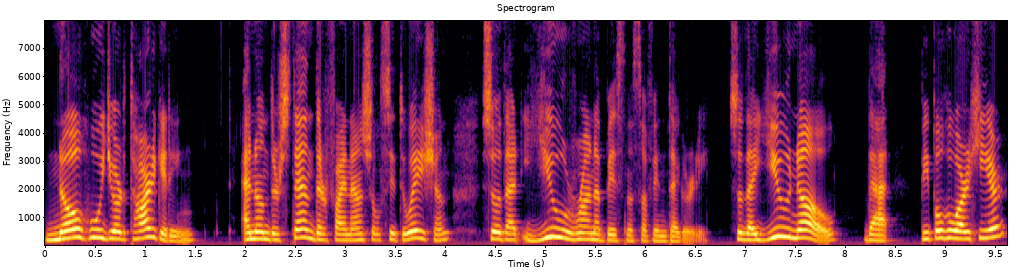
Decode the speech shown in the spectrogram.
Know who you're targeting and understand their financial situation so that you run a business of integrity. So that you know that people who are here,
